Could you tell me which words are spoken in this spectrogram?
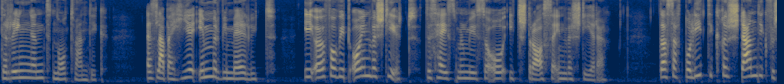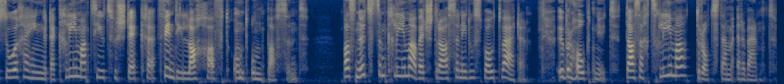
dringend notwendig. Es leben hier immer wie mehr Leute. In ÖV wird auch investiert. Das heisst, wir müssen auch in die Strassen investieren. Dass sich die Politiker ständig versuchen, hinter dem Klimaziel zu verstecken, finde ich lachhaft und unpassend. Was nützt es dem Klima, wenn die Strassen nicht ausgebaut werden? Überhaupt nicht, da sich das Klima trotzdem erwärmt.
